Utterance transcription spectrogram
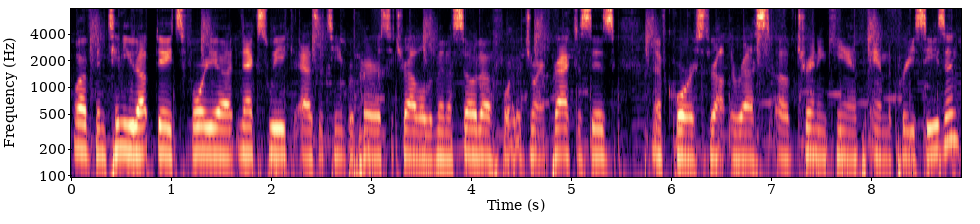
We'll have continued updates for you next week as the team prepares to travel to Minnesota for the joint practices and, of course, throughout the rest of training camp and the preseason.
